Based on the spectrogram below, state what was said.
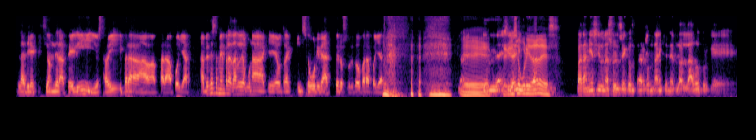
la dirección de la peli y yo estaba ahí para, para, apoyar. A veces también para darle alguna que otra inseguridad, pero sobre todo para apoyar. eh, ¿Te dio inseguridades? Para mí ha sido una suerte contar con Dani, tenerlo al lado, porque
